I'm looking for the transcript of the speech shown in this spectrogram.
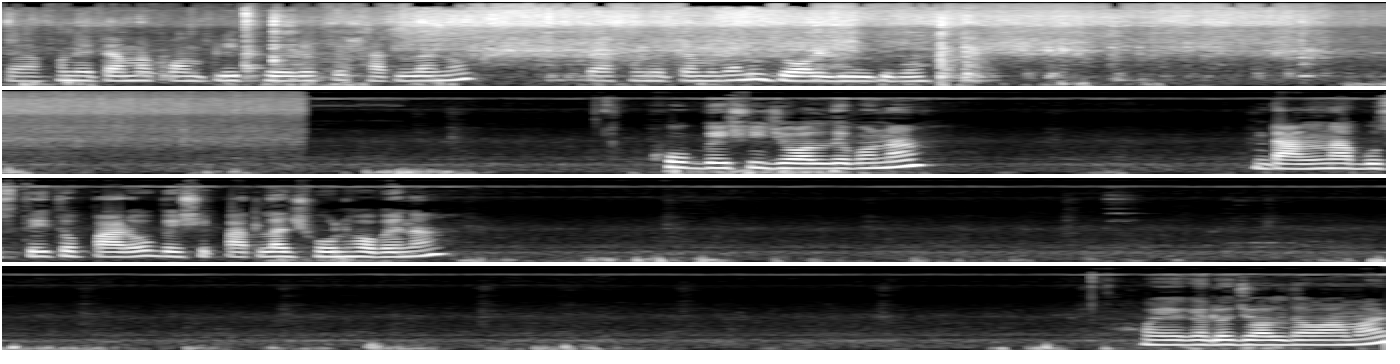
তো এখন এটা আমার কমপ্লিট হয়ে গেছে সাতলানো। তো এখন এটার মধ্যে আমি জল দিয়ে দেবো। খুব বেশি জল দেব না। ডালনা বুঝতেই তো পারো, বেশি পাতলা ঝোল হবে না। হয়ে গেল জল দেওয়া আমার।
